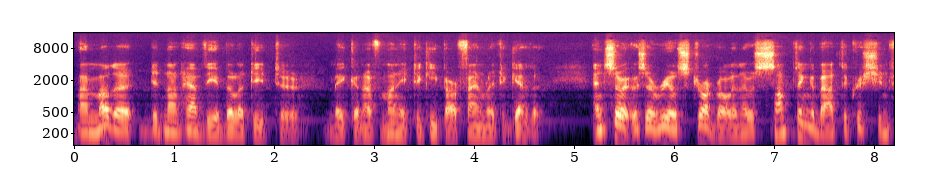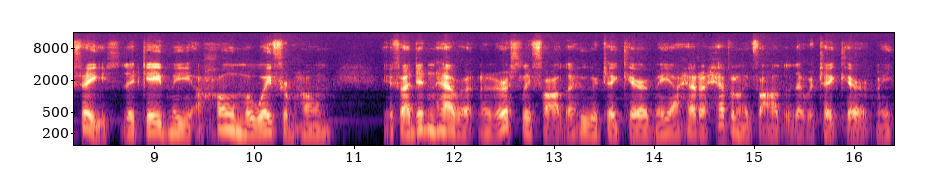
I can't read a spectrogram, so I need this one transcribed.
my mother did not have the ability to make enough money to keep our family together. And so it was a real struggle. And there was something about the Christian faith that gave me a home away from home if I didn't have a, an earthly father who would take care of me, I had a heavenly father that would take care of me.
